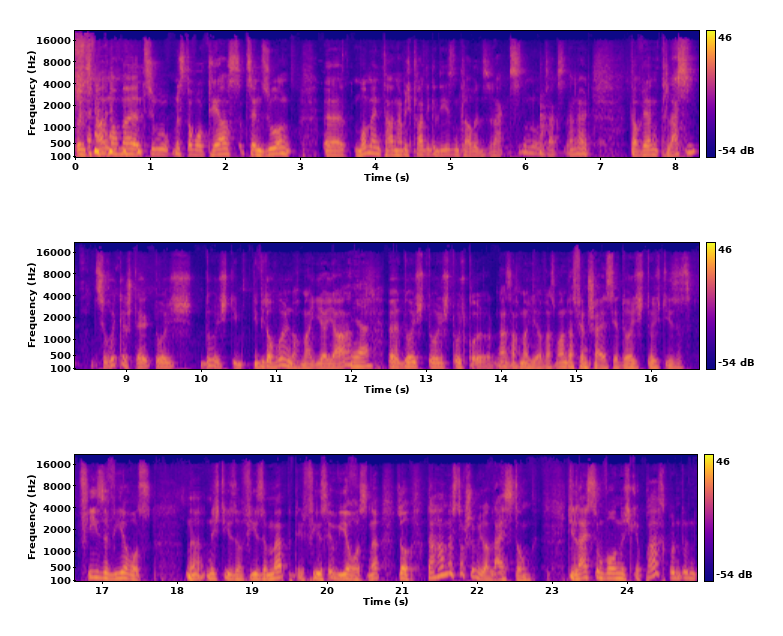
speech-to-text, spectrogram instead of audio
und zwar nochmal zu Mr. Voltaires Zensuren. Äh, momentan habe ich gerade gelesen, glaube in Sachsen und Sachsen-Anhalt, da werden Klassen zurückgestellt durch, durch die, die wiederholen noch mal ihr Jahr, Ja. äh, durch, durch, durch, na sag mal hier, was war denn das für ein Scheiß hier, durch, durch dieses fiese Virus. Ne? Nicht dieser fiese Map, die fiese Virus. Ne? So, da haben wir es doch schon wieder, Leistung. Die Leistungen wurden nicht gebracht und, und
